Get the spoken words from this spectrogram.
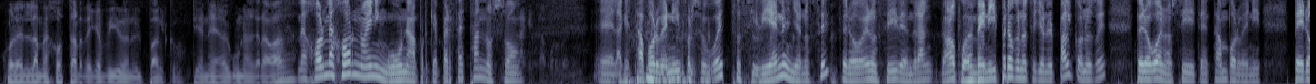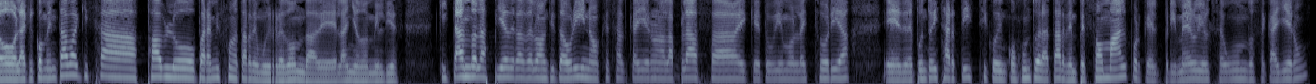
¿Cuál es la mejor tarde que has vivido en el palco? ¿Tiene alguna grabada? Mejor, mejor no hay ninguna, porque perfectas no son. Eh, la que está por venir, por supuesto, si vienen, yo no sé, pero bueno, sí, vendrán. No, pueden venir, pero que no estoy yo en el palco, no sé. Pero bueno, sí, están por venir. Pero la que comentaba quizás Pablo, para mí fue una tarde muy redonda del año 2010. Quitando las piedras de los antitaurinos que se cayeron a la plaza y que tuvimos la historia, eh, desde el punto de vista artístico y en conjunto de la tarde empezó mal, porque el primero y el segundo se cayeron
